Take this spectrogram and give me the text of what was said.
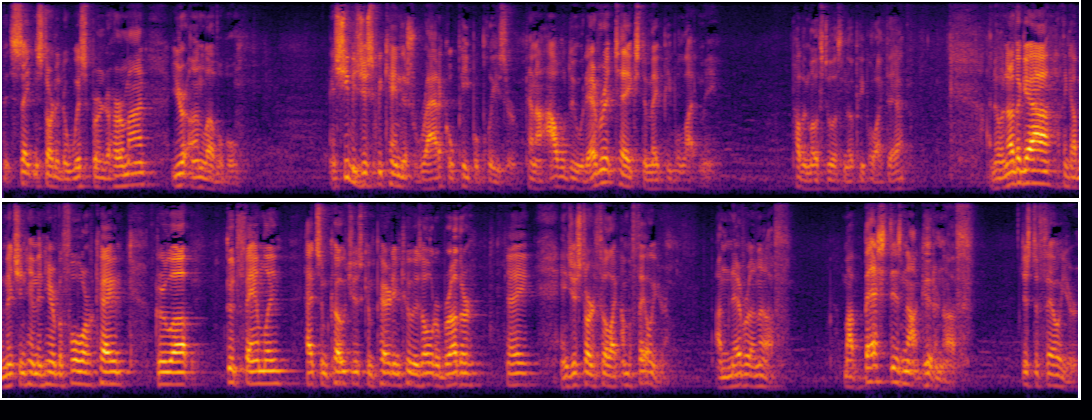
that Satan started to whisper into her mind? You're unlovable. And she just became this radical people pleaser. Kind of, I will do whatever it takes to make people like me. Probably most of us know people like that. I know another guy, I think I've mentioned him in here before, okay? Grew up, good family, had some coaches, compared him to his older brother, okay? And he just started to feel like, I'm a failure. I'm never enough. My best is not good enough, just a failure.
